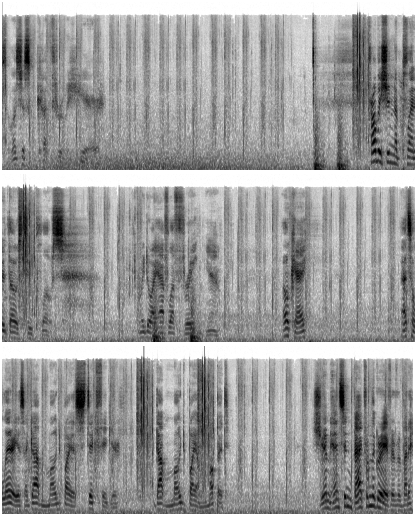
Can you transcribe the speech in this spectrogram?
So let's just cut through here. Probably shouldn't have planted those too close. How many do I have left? Three? Yeah. Okay. That's hilarious. I got mugged by a stick figure. I got mugged by a Muppet. Jim Henson back from the grave, everybody.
